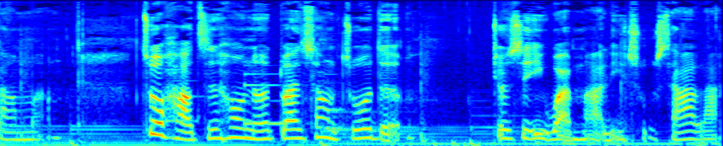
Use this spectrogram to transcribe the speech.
帮忙。做好之后呢，端上桌的就是一碗马铃薯沙拉。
